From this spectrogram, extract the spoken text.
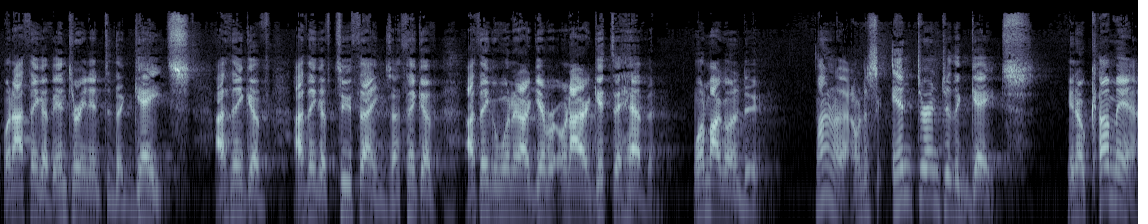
when I think of entering into the gates, I think of, I think of two things. I think of, I think of when I, get, when I get to heaven. What am I going to do? I don't know. I'm just enter into the gates. You know, come in,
